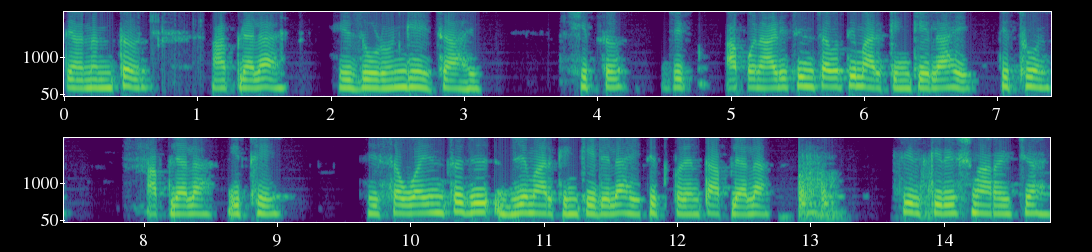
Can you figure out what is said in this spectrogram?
त्यानंतर आपल्याला हे जोडून घ्यायचं आहे. इथं जे आपण अडीच इंचावरती मार्किंग केलं आहे तिथून आपल्याला इथे हे सव्वा इंच जे जे मार्किंग केलेलं आहे तिथपर्यंत आपल्याला तिरकी रेष मारायची आहे.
